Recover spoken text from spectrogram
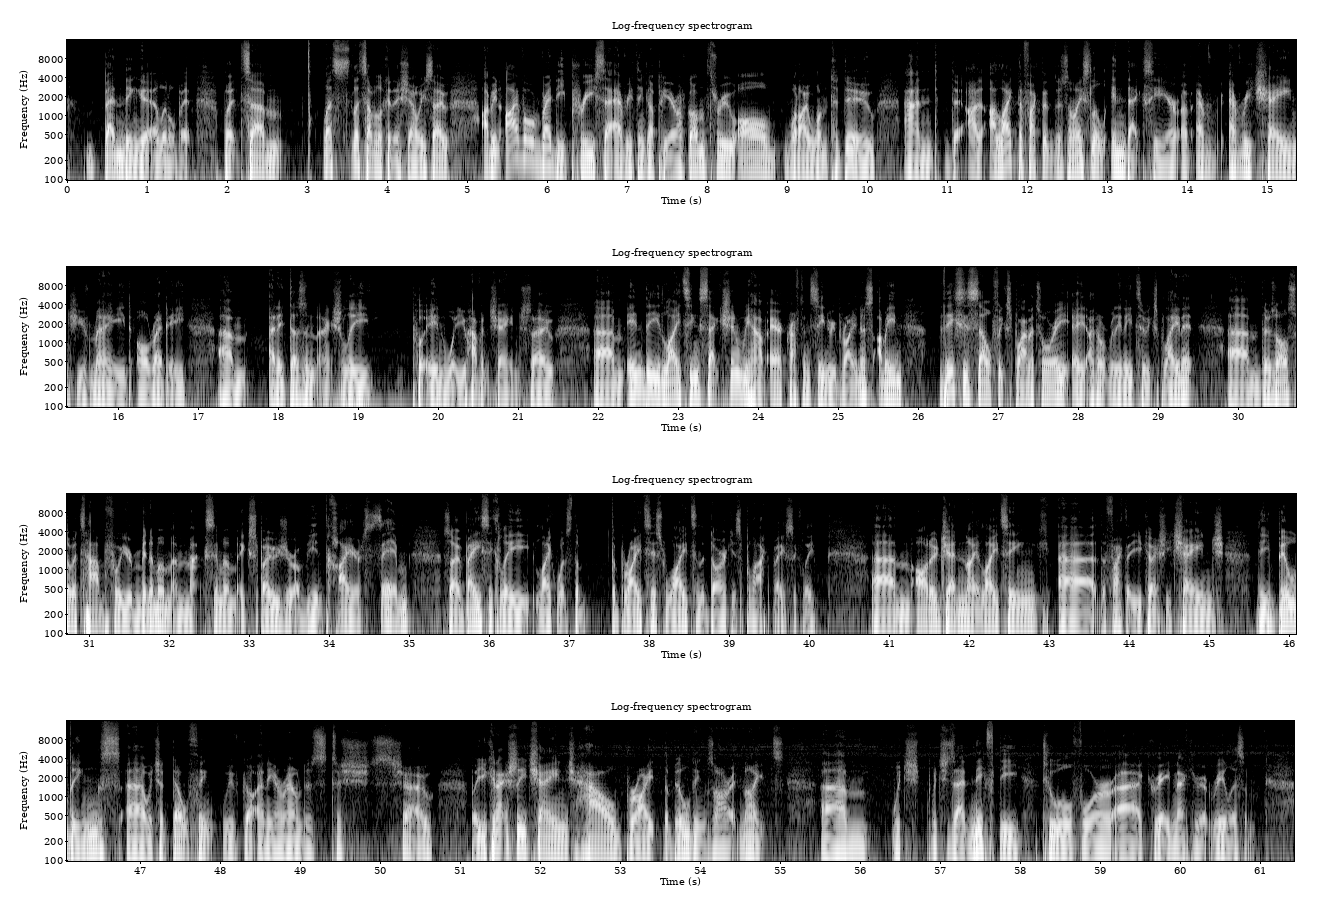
bending it a little bit, but um, let's let's have a look at this, shall we? So, I mean, I've already preset everything up here. I've gone through all what I want to do, and I, I, like the fact that there's a nice little index here of every every change you've made already, um, and it doesn't actually put in what you haven't changed. So. Um, in the lighting section, we have aircraft and scenery brightness. I mean, this is self-explanatory. I don't really need to explain it. Um, there's also a tab for your minimum and maximum exposure of the entire sim. So basically, like what's the the brightest white and the darkest black, basically. Um, auto gen night lighting, uh, the fact that you can actually change the buildings, uh, which I don't think we've got any around us to sh show, but you can actually change how bright the buildings are at night. Um, which which is a nifty tool for uh, creating accurate realism.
